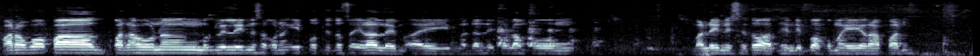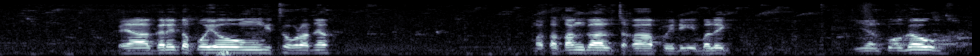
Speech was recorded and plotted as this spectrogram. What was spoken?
para po pag panahon ng maglilinis ako ng ipot dito sa ilalim ay madali ko lang pong malinis ito at hindi po ako mahihirapan. Kaya ganito po yung hitsura niya. Matatanggal tsaka pwedeng ibalik. Yan po agaw.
